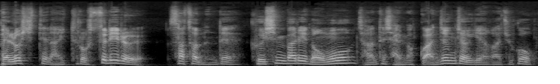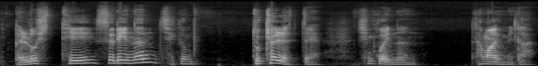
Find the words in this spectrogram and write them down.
벨로시티 나이트로 3를 샀었는데, 그 신발이 너무 저한테 잘 맞고 안정적이어가지고, 벨로시티 3는 지금 두 켤레째 신고 있는 상황입니다.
